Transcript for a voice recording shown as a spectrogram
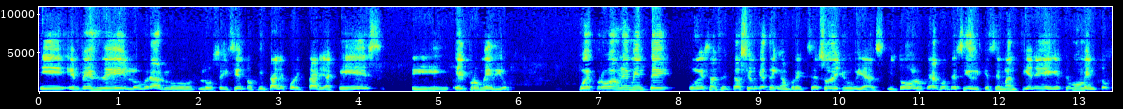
eh, en vez de lograr los 600 quintales por hectárea, que es eh, el promedio, pues probablemente con esa afectación que tengan por exceso de lluvias y todo lo que ha acontecido y que se mantiene en este momento,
